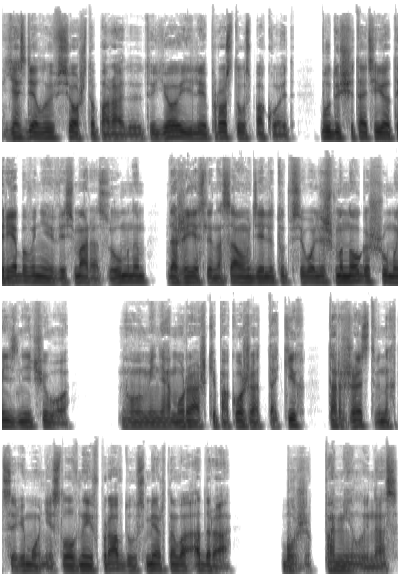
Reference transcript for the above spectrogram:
я сделаю все, что порадует ее или просто успокоит. Буду считать ее требование весьма разумным, даже если на самом деле тут всего лишь много шума из ничего. Но у меня мурашки по коже от таких торжественных церемоний, словно и вправду у смертного одра. Боже, помилуй нас.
